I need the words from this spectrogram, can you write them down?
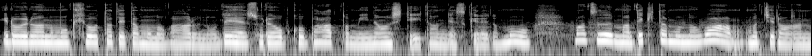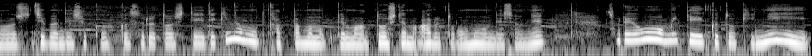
いろいろ目標を立てたものがあるのでそれをこうバーッと見直していたんですけれどもまず、まあ、できたものはもちろんあの自分で祝福するとしてできなかったものって、まあ、どうしてもあると思うんですよね。それを見ていく時に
